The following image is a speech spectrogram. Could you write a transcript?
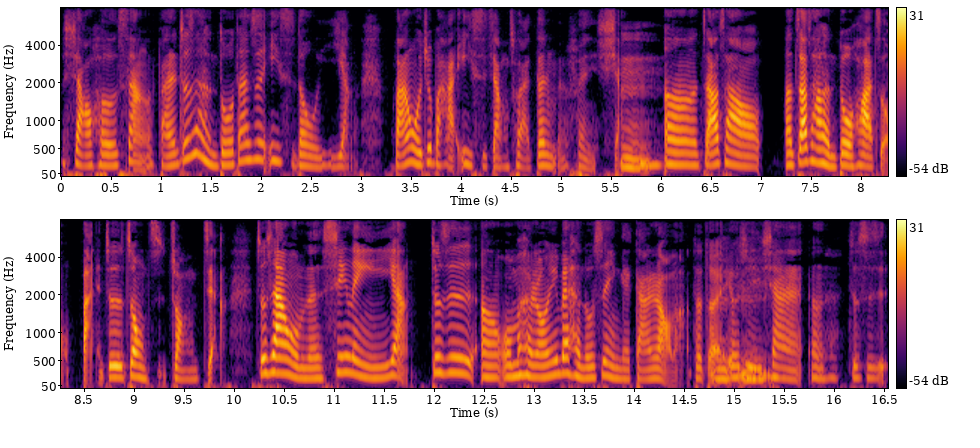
小和尚，反正就是很多，但是意思都一样。反正我就把它意思讲出来跟你们分享。嗯嗯，杂草，呃，杂草很多的话怎么办？就是种植庄稼，就像我们的心灵一样。就是嗯，我们很容易被很多事情给干扰嘛，对不对？尤其现在嗯，就是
